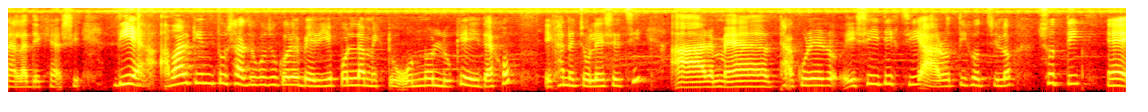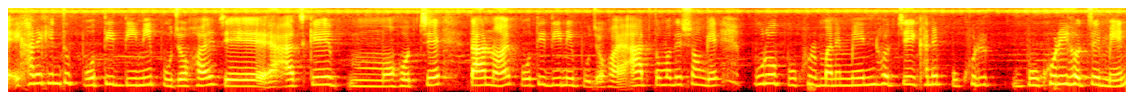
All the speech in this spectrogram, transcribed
মেলা দেখে আসি। দিয়ে আবার কিন্তু সাজুগুজু করে বেরিয়ে পড়লাম একটু অন্য লুকে, এই দেখো, এখানে চলে এসেছি। আর ঠাকুরের এসেই দেখছি, আরতি হচ্ছিল। সত্যি এখানে কিন্তু প্রতিদিনই পুজো হয় যে, আজকে হচ্ছে তা নয়, প্রতিদিনই পুজো হয়। আর তোমাদের সঙ্গে পুরো পুকুর মানে মেন হচ্ছে এখানে পুকুর, পুকুরই হচ্ছে মেন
